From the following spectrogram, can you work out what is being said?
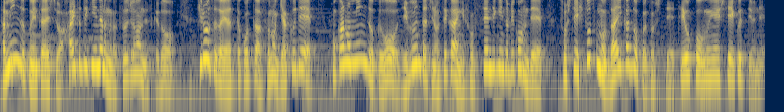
多民族に対しては排他的になるのが通常なんですけどキロスがやったことはその逆で他の民族を自分たちの世界に率先的に取り込んでそして一つの大家族として帝国を運営していくっていうね。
